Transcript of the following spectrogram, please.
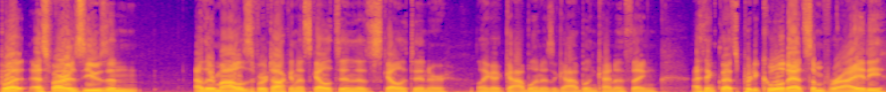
but as far as using other models, if we're talking a skeleton as a skeleton or like a goblin as a goblin kind of thing, I think that's pretty cool. It adds some variety,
